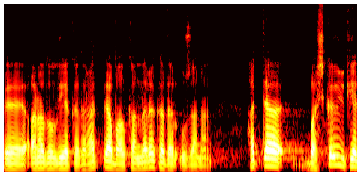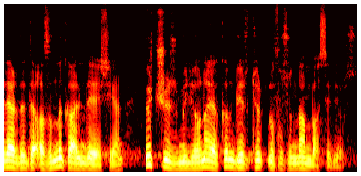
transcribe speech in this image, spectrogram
e, Anadolu'ya kadar hatta Balkanlara kadar uzanan hatta başka ülkelerde de azınlık halinde yaşayan 300 milyona yakın bir Türk nüfusundan bahsediyoruz.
